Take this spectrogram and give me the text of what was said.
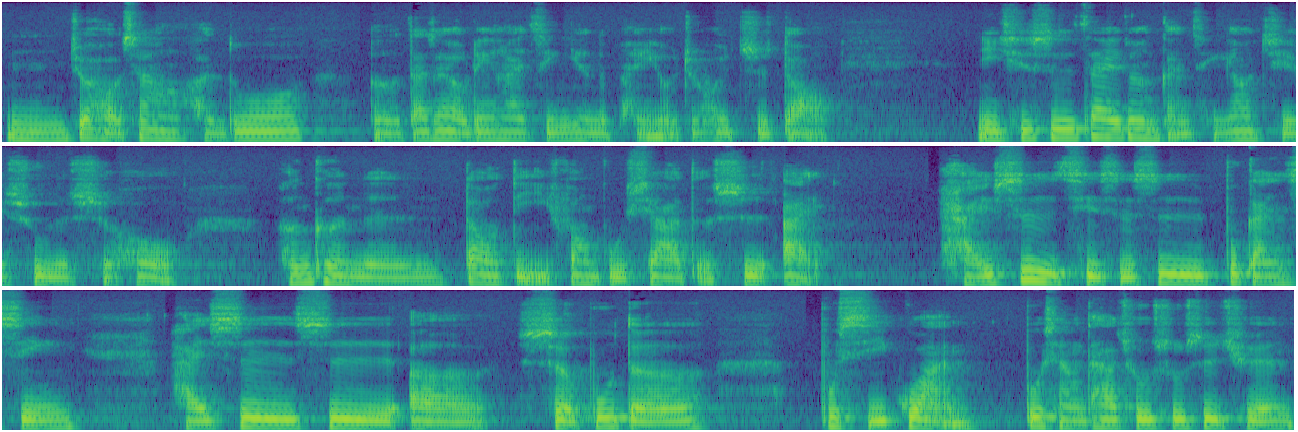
嗯，就好像很多呃，大家有恋爱经验的朋友就会知道，你其实，在一段感情要结束的时候，很可能到底放不下的是爱，还是其实是不甘心，还是是呃舍不得、不习惯、不想踏出舒适圈，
